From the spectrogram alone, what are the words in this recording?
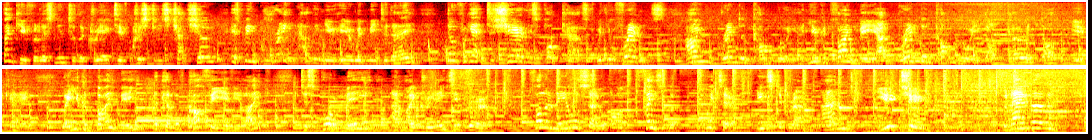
Thank you for listening to the Creative Christians Chat Show. It's been great having you here with me today. Don't forget to share this podcast with your friends. I'm Brendan Conboy, and you can find me at brendanconboy.co.uk, where you can buy me a cup of coffee if you like to support me and my creative work. Follow me also on Facebook, Twitter, Instagram, and YouTube. For now, though,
